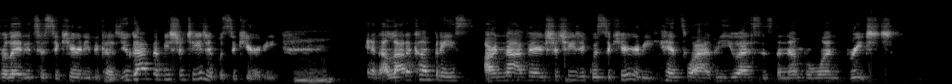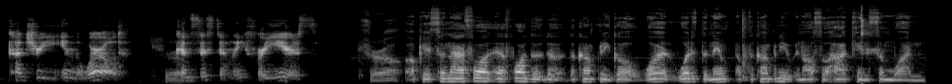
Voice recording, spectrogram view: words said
related to security because you got to be strategic with security. Mhm. And a lot of companies are not very strategic with security, hence why the US is the number one breached country in the world True. consistently for years. True. Okay, so now as far as far as the, the, the, company go, what what is the name of the company, and also how can someone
